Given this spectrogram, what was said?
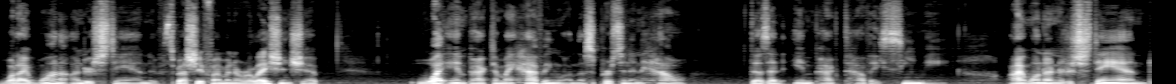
What I want to understand, especially if I'm in a relationship, what impact am I having on this person and how does that impact how they see me? I want to understand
